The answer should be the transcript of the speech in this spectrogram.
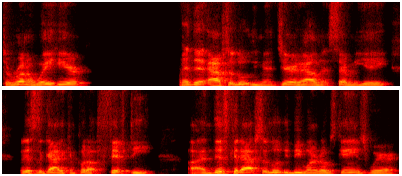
to run away here. And then absolutely, man, Jarrett Allen at 78. This is a guy that can put up 50. Uh, and this could absolutely be one of those games where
